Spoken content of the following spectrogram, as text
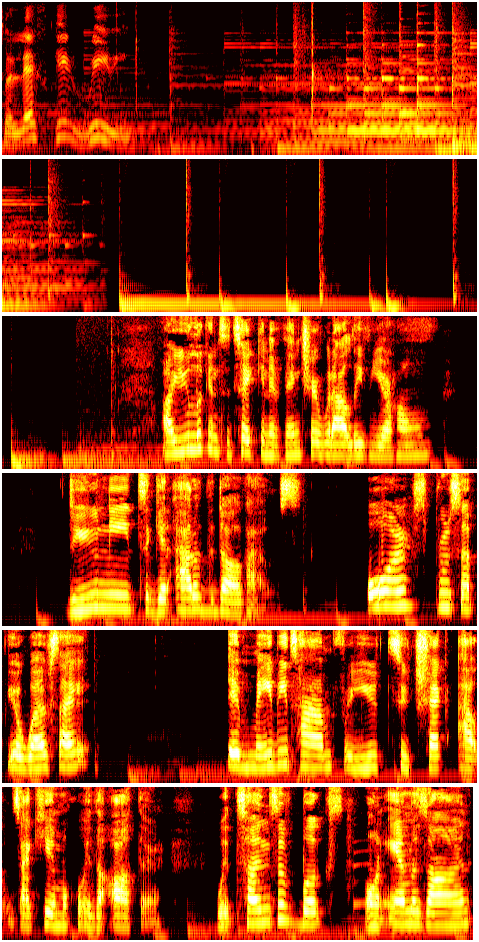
So let's get reading. Are you looking to take an adventure without leaving your home? Do you need to get out of the doghouse or spruce up your website it may be time for you to check out Zykia McCoy, the author, with tons of books on Amazon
